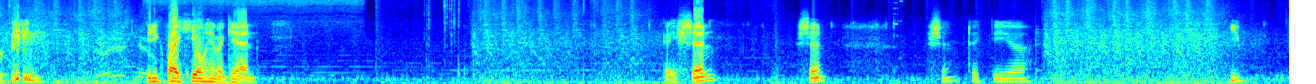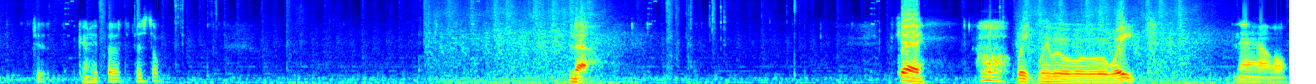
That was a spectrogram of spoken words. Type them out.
You can probably heal him again. Okay, Shin. Shin. Shin, take the, uh... You... Can I hit the, the pistol? No. Okay. Oh, wait, wait, wait, wait, wait, wait. Now...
